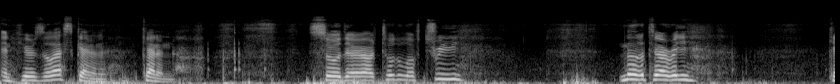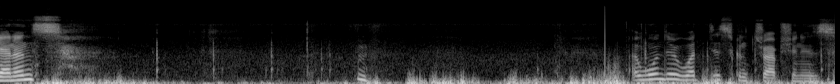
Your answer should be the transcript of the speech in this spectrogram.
And here's the last cannon. Cannon. So there are a total of three military cannons. Hmm. I wonder what this contraption is.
